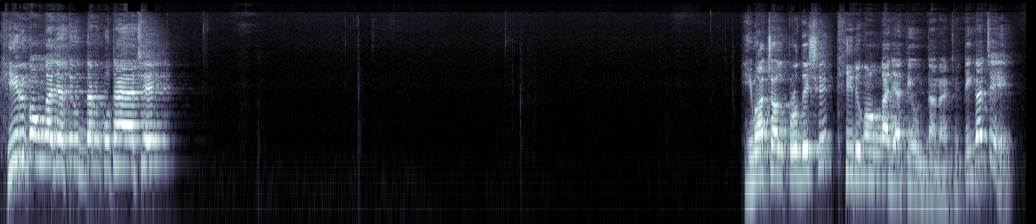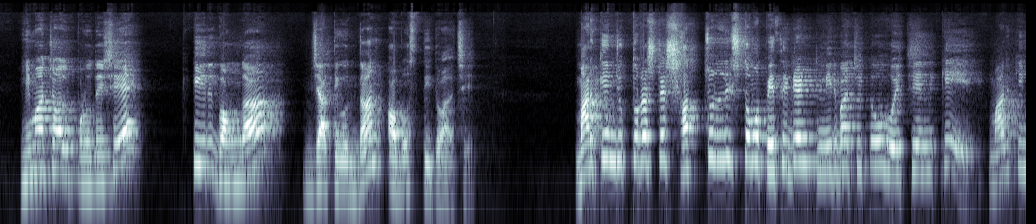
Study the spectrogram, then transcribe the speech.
ক্ষীরগঙ্গা জাতীয় উদ্যান কোথায় আছে? হিমাচল প্রদেশে ক্ষীরগঙ্গা জাতীয় উদ্যান আছে, ঠিক আছে? হিমাচল প্রদেশে ক্ষীরগঙ্গা জাতীয় উদ্যান অবস্থিত আছে। মার্কিন যুক্তরাষ্ট্রের সাতচল্লিশতম প্রেসিডেন্ট নির্বাচিত হয়েছেন কে? মার্কিন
